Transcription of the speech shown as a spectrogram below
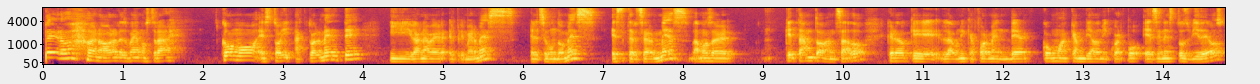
Pero bueno, ahora les voy a mostrar cómo estoy actualmente y van a ver el primer mes, el segundo mes, este tercer mes, vamos a ver qué tanto avanzado. Creo que la única forma en ver cómo ha cambiado mi cuerpo es en estos videos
